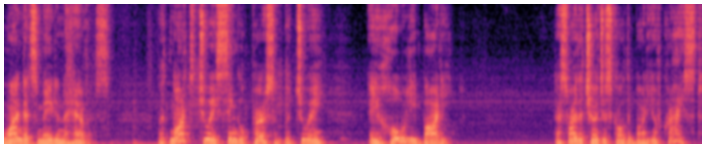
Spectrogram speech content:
one that's made in the heavens, but not to a single person, but to a, a holy body. That's why the church is called the body of Christ.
